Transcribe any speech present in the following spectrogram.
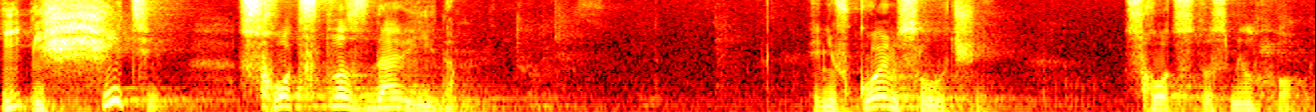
И ищите сходство с Давидом. И ни в коем случае сходство с Милхолой.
